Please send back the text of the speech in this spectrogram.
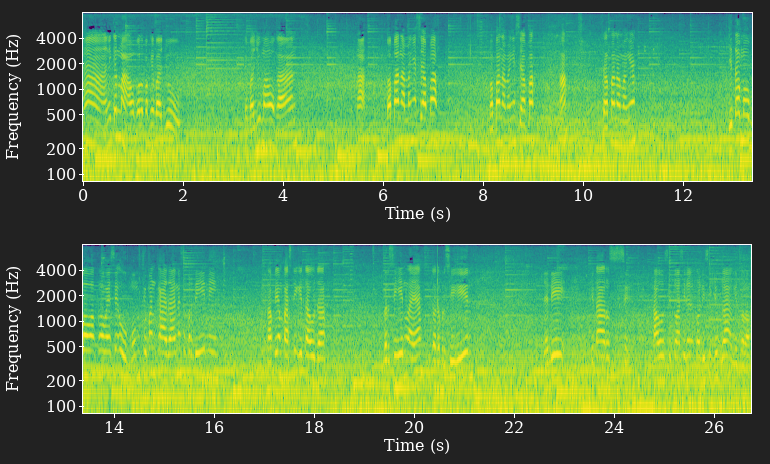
Nah, ini kan mau kalau pakai baju. Pakai baju mau kan? Nah, Bapak namanya siapa? Bapak namanya siapa? Hah? Siapa namanya? Kita mau bawa ke WC umum, cuman keadaannya seperti ini. Tapi yang pasti kita udah bersihin lah ya, kita udah bersihin. Jadi kita harus tahu situasi dan kondisi juga gitu loh.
